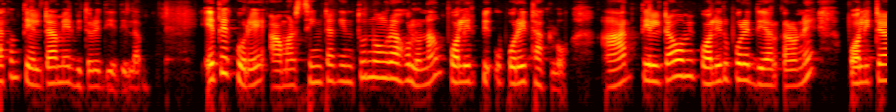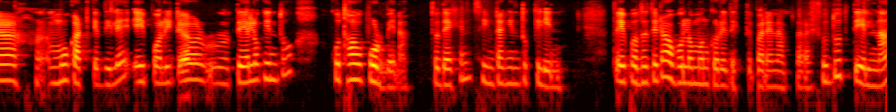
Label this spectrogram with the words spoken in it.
এখন তেলটা আমি এর ভিতরে দিয়ে দিলাম। এতে করে আমার সিংটা কিন্তু নোংরা হলো না, পলির উপরেই থাকল। আর তেলটাও আমি পলির উপরে দেওয়ার কারণে পলিটা মুখ আটকে দিলে এই পলিটার তেলও কিন্তু কোথাও পড়বে না। তো দেখেন সিংটা কিন্তু ক্লিন। তো এই পদ্ধতিটা অবলম্বন করে দেখতে পারেন আপনারা। শুধু তেল না,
